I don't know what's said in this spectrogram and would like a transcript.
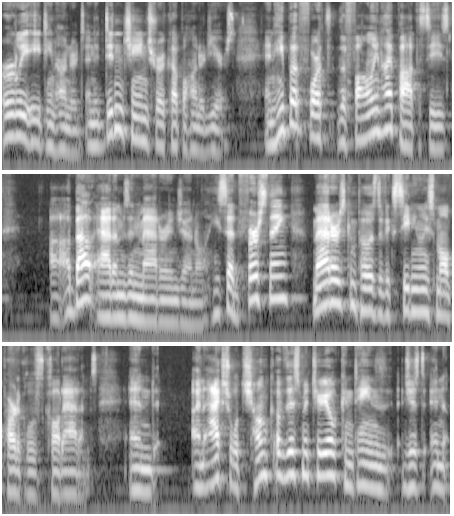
early 1800s, and it didn't change for a couple hundred years. And he put forth the following hypotheses uh, about atoms and matter in general. He said, first thing, matter is composed of exceedingly small particles called atoms. And an actual chunk of this material contains just an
